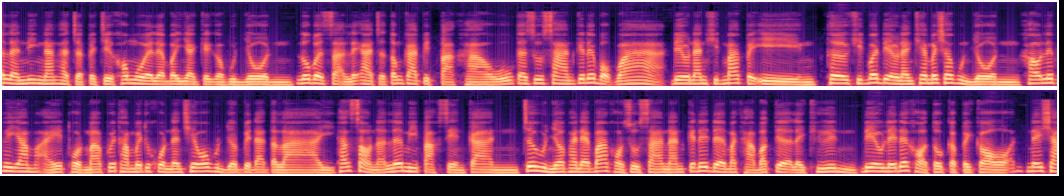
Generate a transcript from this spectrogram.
รแลนนิงนั้นอาจจะไปเจอข้อมูลอะไรบางอย่างเกี่ยวกับหุ่นยนต์ โรเบิร์ตสันเลยอาจจะต้องการปิดปากเขา แต่ซูซานก็ได้บอกว่าเดลนั้นคิดมากไปเอง เธอคิดว่าเดลนั้นแค่ไม่ชอบหุ่นยนต์ เขาเลยพยายามหาเหตุผลมาเพื่อทำให้ทุกคนนั้นเชื่อว่าหุ่นยนต์เป็นอันตราย ทั้งสองนั้นเริ่มมีปากเสียงกันเจ้าหุ่นยนต์ภายในบ้านของซูซานนั้นก็ได้เดินมาถามว่าเกิดอะไรขึ้น เดลเลยได้ขอตัวกลับไปก่อน ในเช้า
